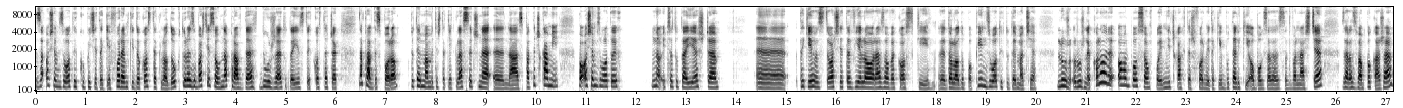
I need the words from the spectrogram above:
Za 8 zł kupicie takie foremki do kostek lodu, które zobaczcie są naprawdę duże. Tutaj jest tych kosteczek naprawdę sporo. Tutaj mamy też takie klasyczne e, na z patyczkami po 8 zł. No i co tutaj jeszcze? E, takie, zobaczcie, te wielorazowe kostki e, do lodu po 5 zł. Tutaj macie różne kolory, albo są w pojemniczkach też w formie takiej butelki obok za, za 12. Zaraz Wam pokażę.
